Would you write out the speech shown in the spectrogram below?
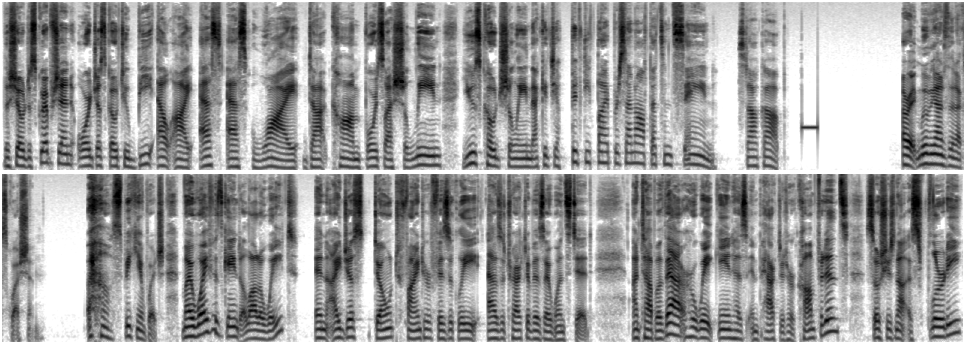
the show description or just go to B-L-I-S-S-Y dot com forward slash Chalene. Use code Chalene. That gets you 55% off. That's insane. Stock up. All right, moving on to the next question. Speaking of which, my wife has gained a lot of weight, and I just don't find her physically as attractive as I once did. On top of that, her weight gain has impacted her confidence, so she's not as flirty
